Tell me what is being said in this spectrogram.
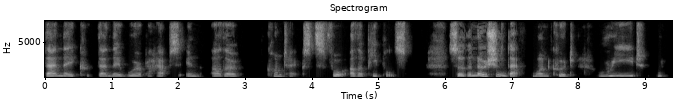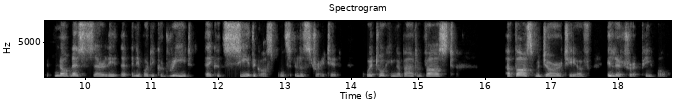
than they, than they were perhaps in other contexts for other peoples. So the notion that one could read, not necessarily that anybody could read, they could see the Gospels illustrated we're talking about a vast, a vast majority of illiterate people,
